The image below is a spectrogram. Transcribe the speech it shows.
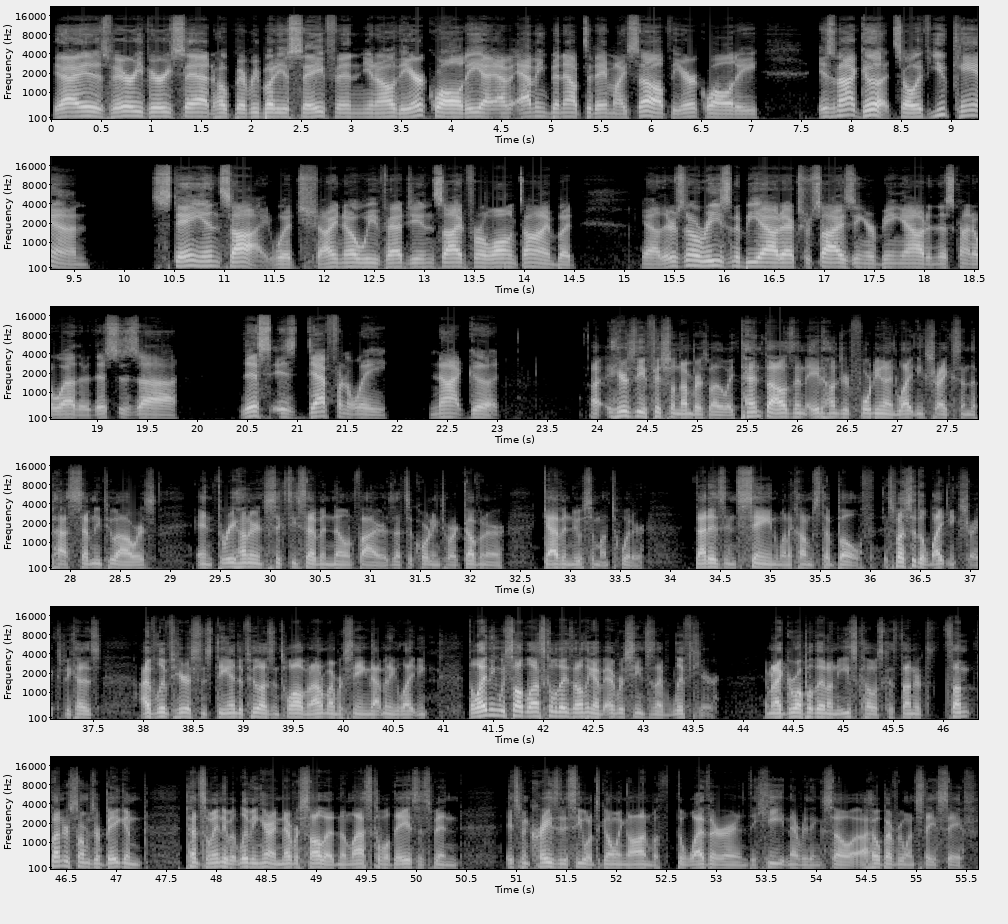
Yeah, it is very, very sad. Hope everybody is safe. And, you know, the air quality, having been out today myself, the air quality is not good. So if you can stay inside, which I know we've had you inside for a long time, but yeah, there's no reason to be out exercising or being out in this kind of weather. This is, uh, this is definitely not good. Uh, here's the official numbers, by the way 10,849 lightning strikes in the past 72 hours and 367 known fires. That's according to our governor, Gavin Newsom, on Twitter. That is insane when it comes to both, especially the lightning strikes, because I've lived here since the end of 2012, and I don't remember seeing that many lightning. The lightning we saw the last couple days, I don't think I've ever seen since I've lived here. I mean, I grew up with it on the East Coast because thunder, thunderstorms are big in Pennsylvania, but living here, I never saw that. And the last couple days, it's been it's been crazy to see what's going on with the weather and the heat and everything. So I hope everyone stays safe.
